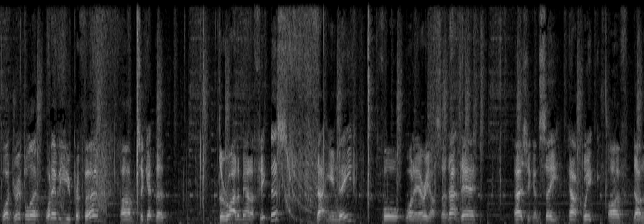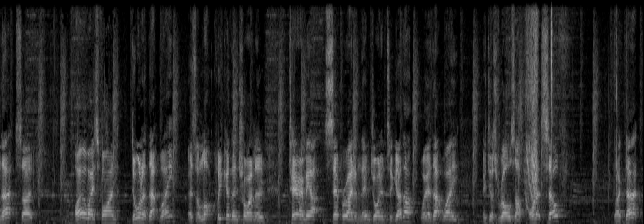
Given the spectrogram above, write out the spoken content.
quadruple it, whatever you prefer um, to get the, the right amount of thickness that you need for what area. So that there as you can see how quick I've done that. So I always find doing it that way is a lot quicker than trying to tear them out, separate them, then join them together, where that way it just rolls up on itself like that.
